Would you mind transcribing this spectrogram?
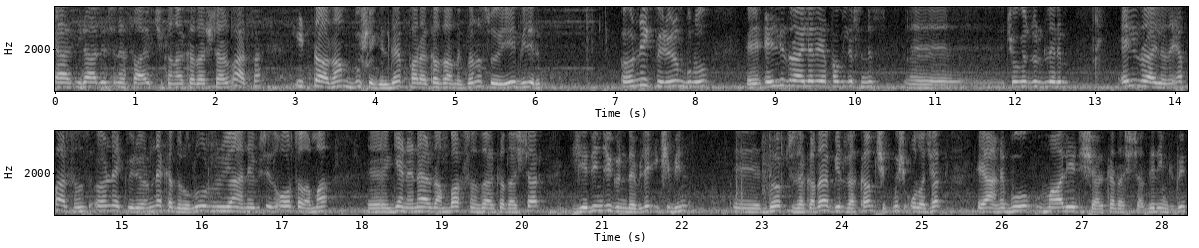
eğer iradesine sahip çıkan arkadaşlar varsa iddiadan bu şekilde para kazandıklarını söyleyebilirim. Örnek veriyorum bunu e, 50 lirayla da yapabilirsiniz. E, çok özür dilerim. 50 lirayla da yaparsanız örnek veriyorum ne kadar olur? Yani siz ortalama e, gene nereden baksanız arkadaşlar 7. günde bile 2400'e kadar bir rakam çıkmış olacak. Yani bu maliyet işi arkadaşlar. Dediğim gibi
